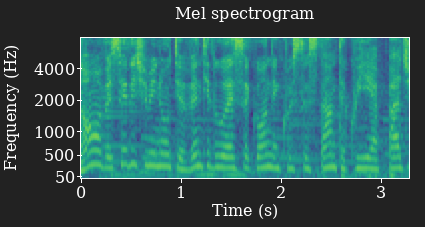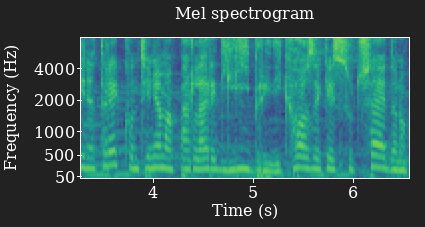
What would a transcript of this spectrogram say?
9, 16 minuti e 22 secondi in questo istante qui a pagina 3 continuiamo a parlare di libri, di cose che succedono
